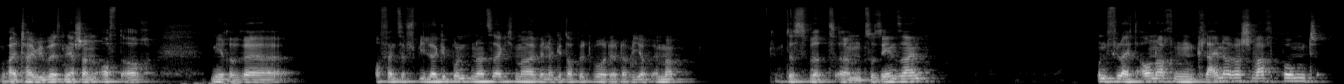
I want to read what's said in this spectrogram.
weil Tyree Wilson ja schon oft auch mehrere Offensive-Spieler gebunden hat, sage ich mal, wenn er gedoppelt wurde oder wie auch immer. Das wird ähm, zu sehen sein. Und vielleicht auch noch ein kleinerer Schwachpunkt.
